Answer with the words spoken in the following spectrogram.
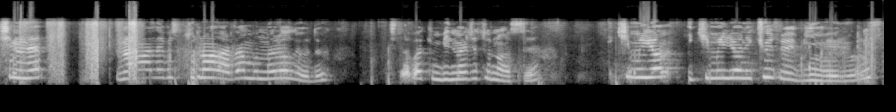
Şimdi normalde biz turnuvalardan bunları alıyorduk. İşte bakın bilmece turnuvası. 2 milyon 2 milyon 200 bin veriyoruz.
